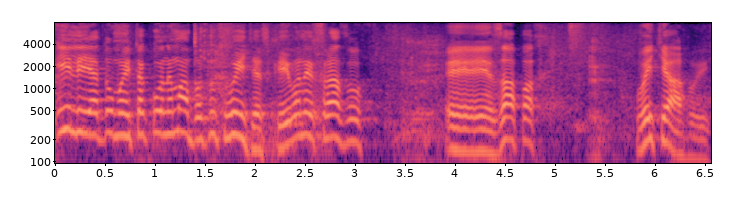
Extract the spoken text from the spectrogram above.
Ілі, я думаю, такого нема, бо тут витяжки. І вони одразу е, запах витягують.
